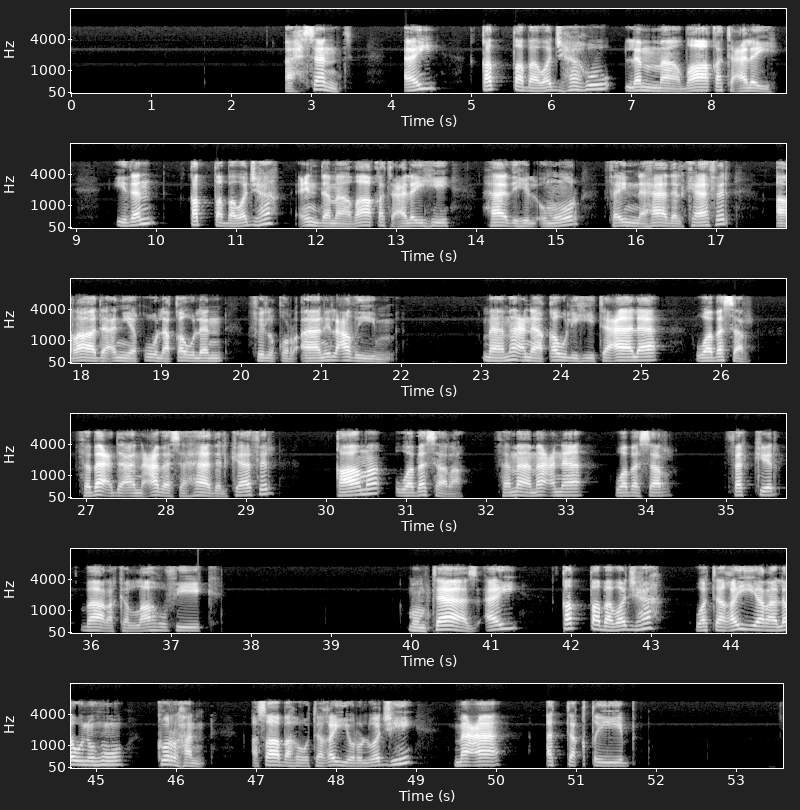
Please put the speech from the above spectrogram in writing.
أحسنت أي قطب وجهه لما ضاقت عليه. إذا قطب وجهه عندما ضاقت عليه هذه الأمور فإن هذا الكافر أراد أن يقول قولا في القرآن العظيم. ما معنى قوله تعالى وبسر؟ فبعد أن عبس هذا الكافر قام وبسر. فما معنى وبسر؟ فكر بارك الله فيك. ممتاز. أي قطب وجهه وتغير لونه كرها. أصابه تغير الوجه مع التقطيب.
